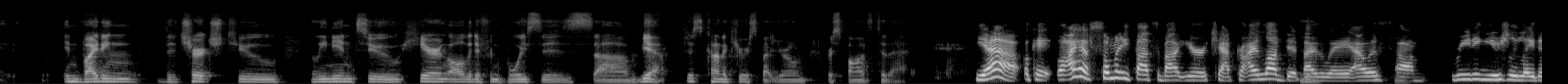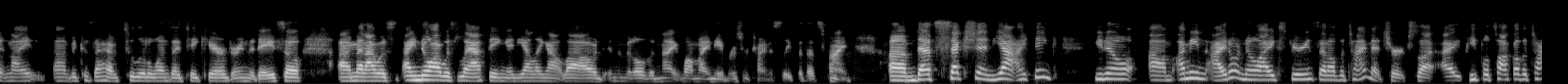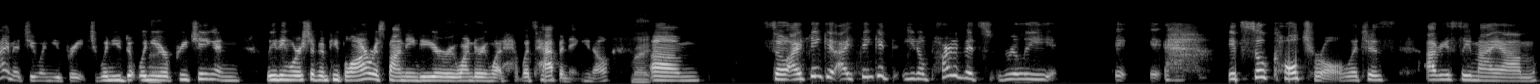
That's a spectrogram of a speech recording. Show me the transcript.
inviting the church to lean into hearing all the different voices? Um, yeah just kind of curious about your own response to that. Yeah okay. Well i have so many thoughts about your chapter. I loved it yeah. by the way. I was um, reading usually late at night uh, because I have two little ones I take care of during the day. So, um, and I was, I know I was laughing and yelling out loud in the middle of the night while my neighbors were trying to sleep, but that's fine. Um, that section, yeah, I think, you know, um, I mean, I don't know. I experience that all the time at church. So I, I people talk all the time at you when you preach, when you do, when right. you're preaching and leading worship, and people aren't responding to you, you're wondering what what's happening. You know, right. Um, so I think it. I think it. You know, part of it's really. It, it, it's so cultural, which is obviously my um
